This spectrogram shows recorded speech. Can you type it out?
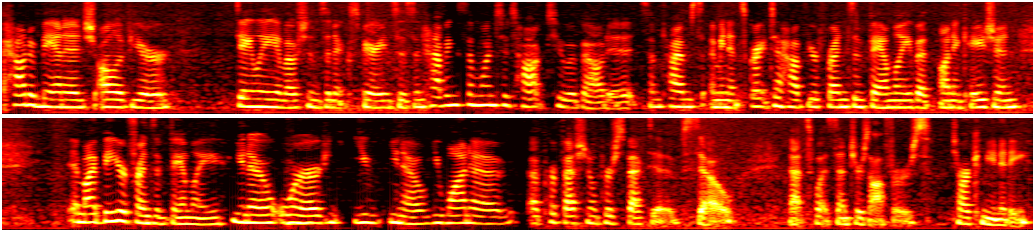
how to manage all of your daily emotions and experiences and having someone to talk to about it. Sometimes, I mean, it's great to have your friends and family, but on occasion, it might be your friends and family, you know, or you, you know, you want a, a professional perspective. So that's what Centers offers to our community.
